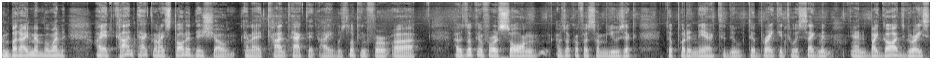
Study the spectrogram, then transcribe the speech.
But I remember when I had contact when I started this show, and I had contacted. I was looking for, uh, I was looking for a song. I was looking for some music to put in there to do to break into a segment. And by God's grace,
